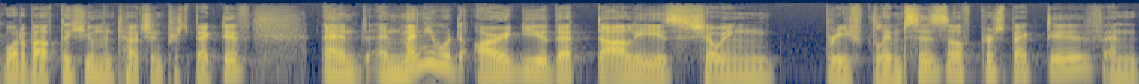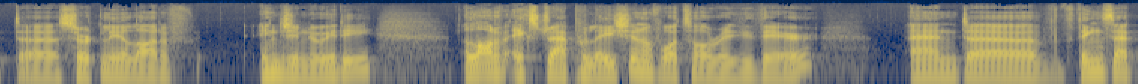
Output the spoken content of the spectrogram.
What about the human touch and perspective? And and many would argue that DALL-E is showing brief glimpses of perspective and uh, certainly a lot of ingenuity, a lot of extrapolation of what's already there, and uh, things that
